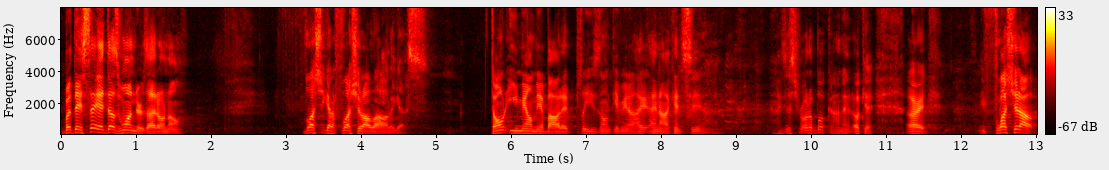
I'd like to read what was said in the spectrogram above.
But they say it does wonders. I don't know. Flush, you got to flush it all out, I guess. Don't email me about it. Please don't give me. I, I know I can see. I just wrote a book on it. Okay. All right. You flush it out.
